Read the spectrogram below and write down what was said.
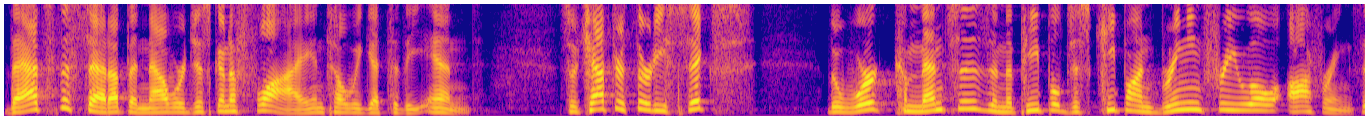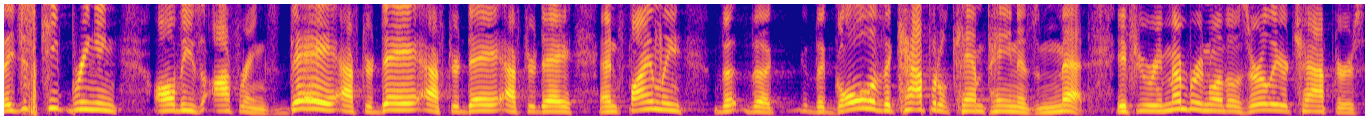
that's the setup, and now we're just going to fly until we get to the end. So, chapter 36 the work commences and the people just keep on bringing free will offerings. They just keep bringing all these offerings day after day after day after day. And finally, the, the, the goal of the capital campaign is met. If you remember in one of those earlier chapters,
